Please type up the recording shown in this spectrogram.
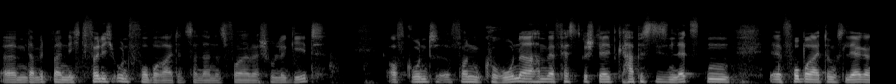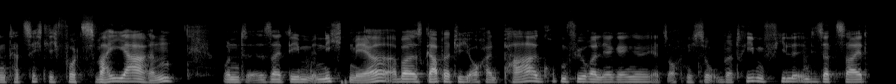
ähm, damit man nicht völlig unvorbereitet zur Landesfeuerwehrschule geht. Aufgrund von Corona haben wir festgestellt, gab es diesen letzten äh, Vorbereitungslehrgang tatsächlich vor zwei Jahren und äh, seitdem nicht mehr. Aber es gab natürlich auch ein paar Gruppenführerlehrgänge, jetzt auch nicht so übertrieben viele in dieser Zeit.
